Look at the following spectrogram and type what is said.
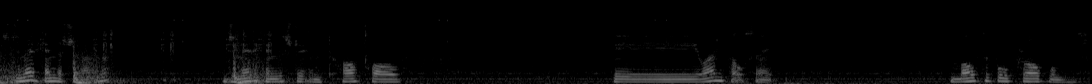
It's generic industry, that, isn't it? Generic industry on top of a landfill site. Multiple problems.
